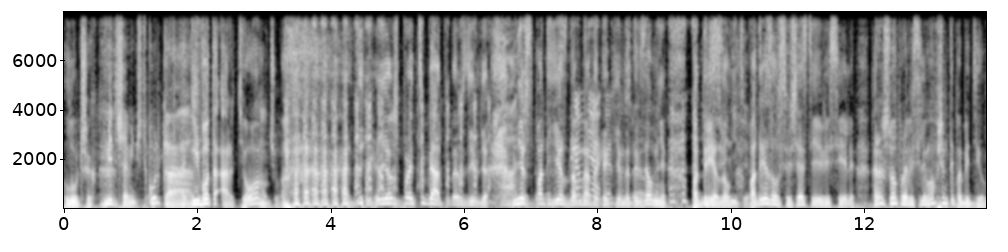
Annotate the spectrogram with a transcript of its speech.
лучших. Дмитрий Шамилевич, сколько... И вот Артем... Я ж про тебя, подожди мне. А, Мне ну ж с да. Подъездом надо каким-то. Ты взял мне, подрезал. Извините. Подрезал все счастье и веселье. Хорошо, провеселим. В общем, ты победил.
